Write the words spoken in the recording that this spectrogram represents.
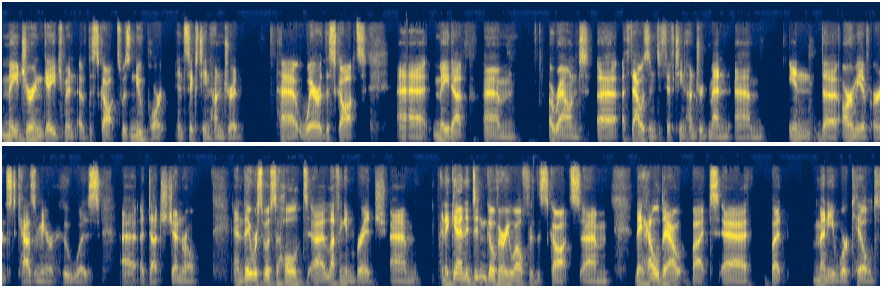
major engagement of the Scots was Newport in 1600, uh, where the Scots uh, made up um, around uh, a thousand to 1500 men um, in the army of Ernst Casimir, who was uh, a Dutch general. And they were supposed to hold uh, Leffingen Bridge. Um, and again, it didn't go very well for the Scots. Um, they held out, but uh, but many were killed,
